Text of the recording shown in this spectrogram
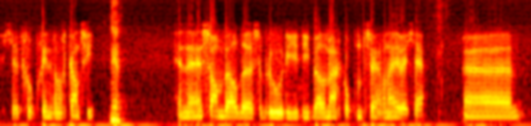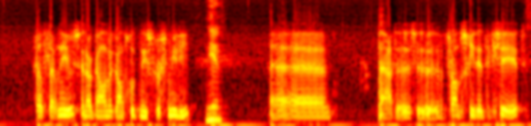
weet je, vroeg begin van de vakantie. Ja. En, en Sam belde, zijn broer, die, die belde me eigenlijk op om te zeggen van, hé, hey, weet je, heel slecht nieuws. En ook aan de andere kant goed nieuws voor de familie. Ja. Nou, ze, ze, Frans is geïdentificeerd.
